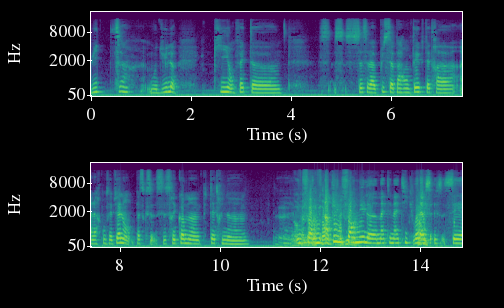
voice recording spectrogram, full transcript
8 module qui en fait euh, ça, ça va plus s'apparenter peut-être à, l'art conceptuel parce que ce, serait comme euh, peut-être une, euh, une un peu une formule mathématique. Voilà, ah c'est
